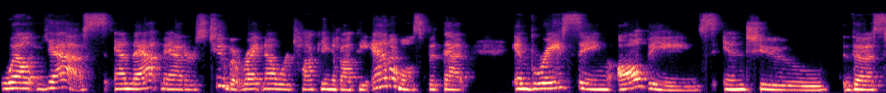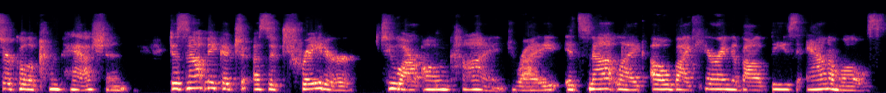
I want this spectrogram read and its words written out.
Well, yes, and that matters too. But right now we're talking about the animals, but that embracing all beings into the circle of compassion does not make a tr- us a traitor to our own kind, right? It's not like, oh, by caring about these animals,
